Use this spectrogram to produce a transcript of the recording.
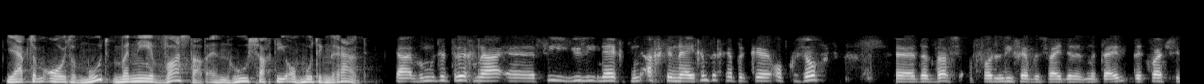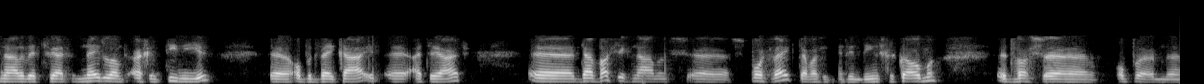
Je hebt hem ooit ontmoet. Wanneer was dat en hoe zag die ontmoeting eruit? Ja, we moeten terug naar 4 juli 1998, heb ik opgezocht. dat was, voor de liefhebbers weten het meteen, de kwartfinale wedstrijd Nederland-Argentinië op het WK, uiteraard. Daar was ik namens Sportweek, daar was ik net in dienst gekomen. Het was uh, op een, uh,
